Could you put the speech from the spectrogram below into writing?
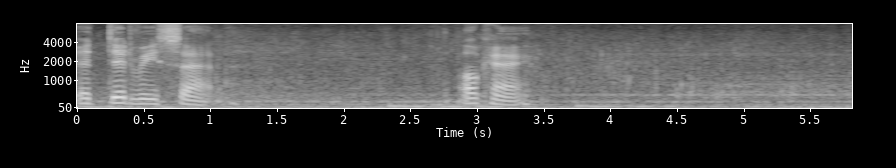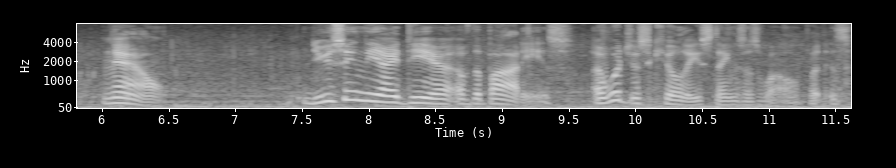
It did reset. Okay. Now, using the idea of the bodies, I would just kill these things as well, but it's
